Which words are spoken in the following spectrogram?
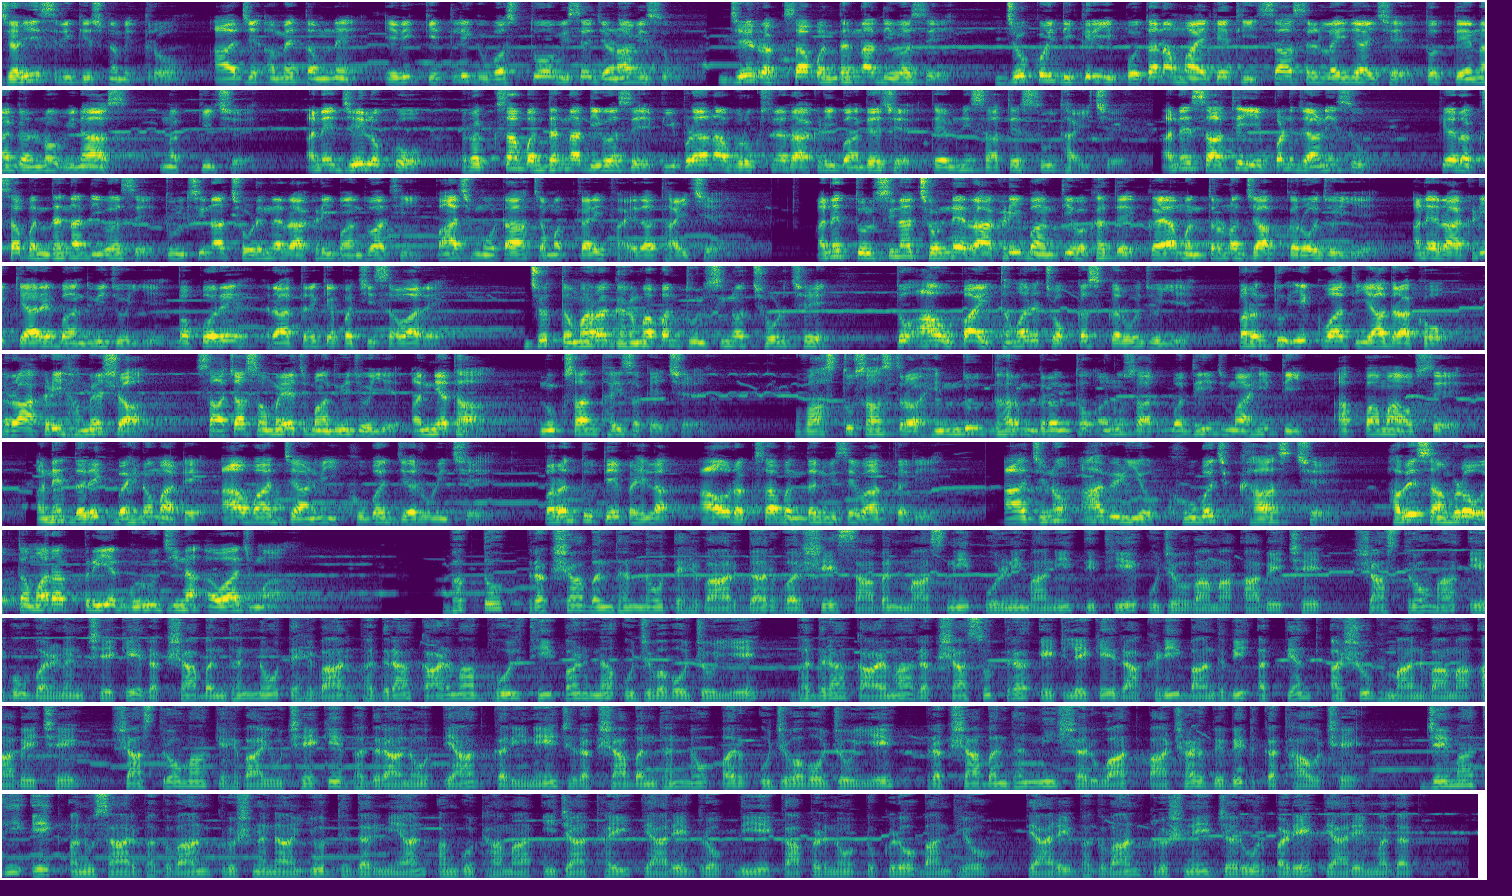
જય શ્રી કૃષ્ણ મિત્રો. આજે અમે તમને એવી કેટલીક વસ્તુઓ વિશે જણાવીશું, જે રક્ષાબંધનના દિવસે જો કોઈ દીકરી પોતાના માયકેથી સાસરે લઈ જાય છે, તો તેના ઘરનો વિનાશ નક્કી છે. અને જે લોકો રક્ષાબંધનના દિવસે પીપળાના વૃક્ષને રાખડી બાંધે છે, તેમની સાથે શું થાય છે? અને સાથે એ પણ જાણીશું કે રક્ષાબંધનના દિવસે તુલસીના છોડને રાખડી બાંધવાથી પાંચ મોટા ચમત્કારી ફાયદા થાય છે. અને તુલસીના છોડને રાખડી બાંધતી વખતે કયા મંત્રનો જાપ કરવો જોઈએ અને રાખડી ક્યારે બાંધવી જોઈએ? બપોરે, રાત્રે કે પછી સવારે? જો તમારા ઘરમાં પણ તુલસીનો છોડ છે, તો આ ઉપાય તમારે ચોક્કસ કરવો જોઈએ. પરંતુ એક વાત યાદ રાખો, રાખડી હંમેશા સાચા સમયે જ બાંધવી જોઈએ, અન્યથા નુકસાન થઈ શકે છે. વાસ્તુશાસ્ત્ર, હિન્દુ ધર્મ ગ્રંથો અનુસાર બધી જ માહિતી આપવામાં આવશે. અને દરેક બહેનો માટે આ વાત જાણવી ખૂબ જ જરૂરી છે. પરંતુ તે પહેલાં આવો રક્ષાબંધન વિશે વાત કરીએ. આજનો આ વીડિયો ખૂબ જ ખાસ છે. હવે સાંભળો તમારા પ્રિય ગુરુજીના અવાજમાં. ભક્તો, રક્ષાબંધનનો તહેવાર દર વર્ષે સાવન માસની પૂર્ણિમાની તિથિએ ઉજવવામાં આવે છે. શાસ્ત્રોમાં એવું વર્ણન છે કે રક્ષાબંધનનો તહેવાર ભદ્રા કાળમાં ભૂલથી પણ ન ઉજવવો જોઈએ. ભદ્રા કાળમાં રક્ષાસૂત્ર એટલે કે રાખડી બાંધવી અત્યંત અશુભ માનવામાં આવે છે. શાસ્ત્રોમાં કહેવાયું છે કે ભદ્રાનો ત્યાગ કરીને જ રક્ષાબંધનનો પર્વ ઉજવવો જોઈએ. રક્ષાબંધનની શરૂઆત પાછળ વિવિધ કથાઓ છે. જેમાંથી એક અનુસાર ભગવાન કૃષ્ણના યુદ્ધ દરમિયાન અંગૂઠામાં ઈજા થઈ ત્યારે દ્રૌપદીએ કાપડનો ટુકડો બાંધ્યો. ત્યારે ભગવાન કૃષ્ણે જરૂર પડે ત્યારે મદદ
